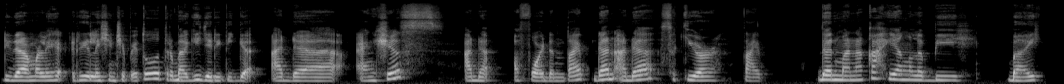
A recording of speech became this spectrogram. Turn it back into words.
di dalam relationship itu terbagi jadi tiga. Ada anxious, ada avoidant type, dan ada secure type. Dan manakah yang lebih baik?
